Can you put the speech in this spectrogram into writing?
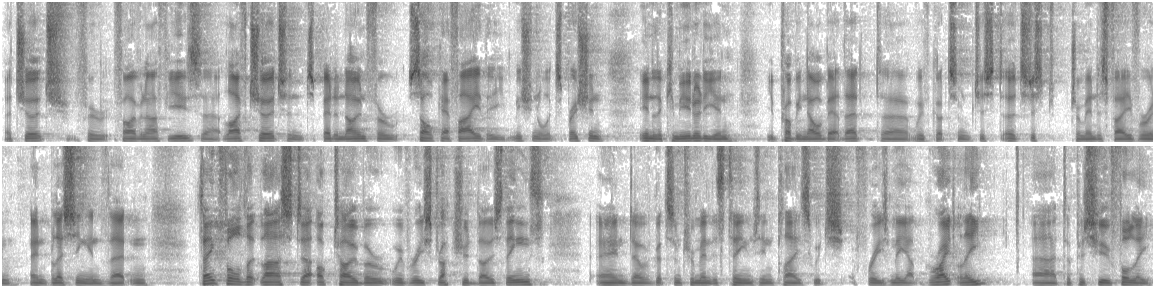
a church for five and a half years, uh, Life Church, and it's better known for Soul Cafe, the missional expression into the community. And you probably know about that. Uh, we've got some just it's just tremendous favour and, and blessing in that. And thankful that last October we've restructured those things and uh, we've got some tremendous teams in place, which frees me up greatly uh, to pursue fully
